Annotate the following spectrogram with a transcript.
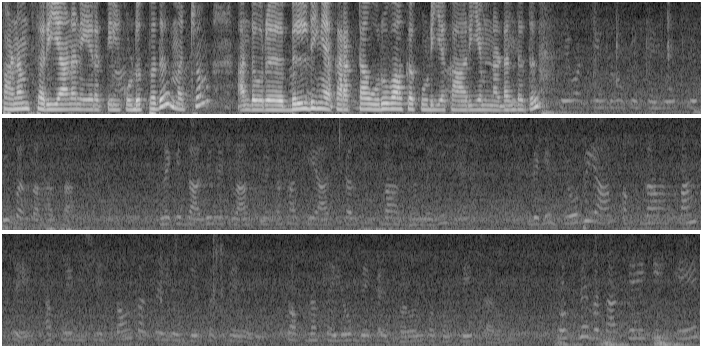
பணம் சரியான நேரத்தில் கொடுப்பது மற்றும் அந்த ஒரு பில்டிங்கை கரெக்டாக உருவாக்கக்கூடிய காரியம் நடந்தது अपना सहयोग देकर इस भवन को कंप्लीट करो। तो उसमें बताते हैं कि एक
